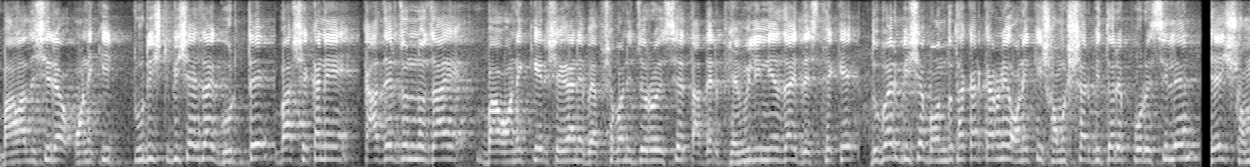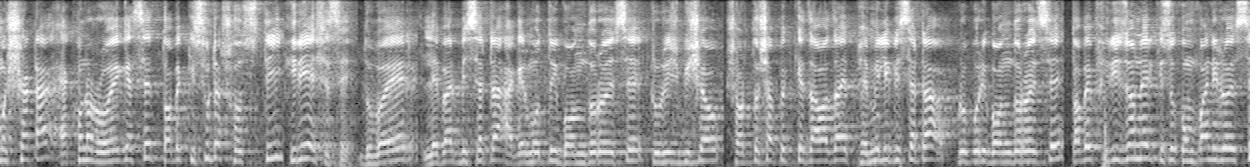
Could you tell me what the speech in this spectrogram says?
বাংলাদেশিরা অনেকেই ট্যুরিস্ট বিষয়ে যায় ঘুরতে বা সেখানে কাজের জন্য যায় বা অনেকের সেখানে ব্যবসা বাণিজ্য রয়েছে, তাদের ফ্যামিলি নিয়ে যায় দেশ থেকে। দুবাইয়ের বিষয় বন্ধ থাকার কারণে অনেকেই সমস্যার ভিতরে পড়েছিলেন। সেই সমস্যাটা এখনও রয়ে গেছে, তবে কিছুটা স্বস্তি ফিরে এসেছে। দুবাইয়ের লেবার ভিসাটা আগের মতোই বন্ধ রয়েছে। ট্যুরিস্ট ভিসাও শর্ত সাপেক্ষে যাওয়া যায়। ফ্যামিলি ভিসাটা পুরোপুরি বন্ধ রয়েছে। তবে ফ্রিজনের কিছু কোম্পানি রয়েছে।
